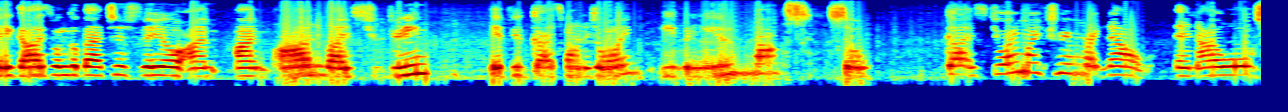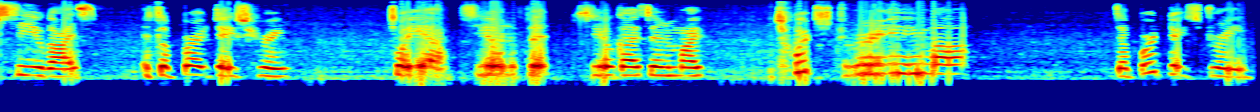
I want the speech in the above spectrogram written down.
Hey guys, welcome back to this video. I'm I'm on live stream. If you guys want to join, even you, Max. So, guys, join my stream right now, and I will see you guys. It's a birthday stream. So yeah, see you in a bit. See you guys in my Twitch stream. Uh, it's a birthday stream.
